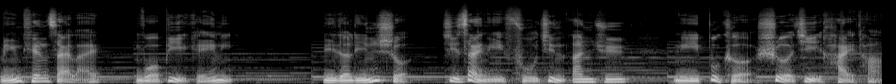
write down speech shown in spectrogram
明天再来，我必给你。”你的邻舍既在你附近安居，你不可设计害他。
